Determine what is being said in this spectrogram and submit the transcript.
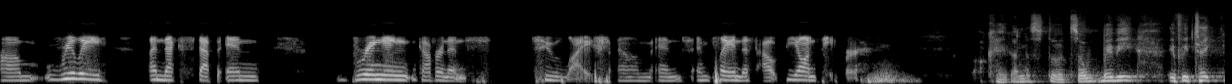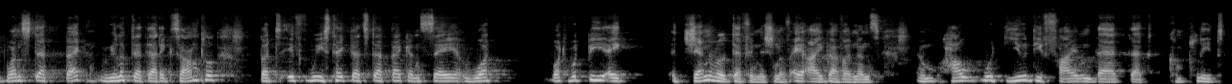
um, really a next step in bringing governance to life um, and and playing this out beyond paper. Okay, understood. So maybe if we take one step back, we looked at that example, but if we take that step back and say what what would be a, a general definition of AI governance, um, how would you define that that complete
